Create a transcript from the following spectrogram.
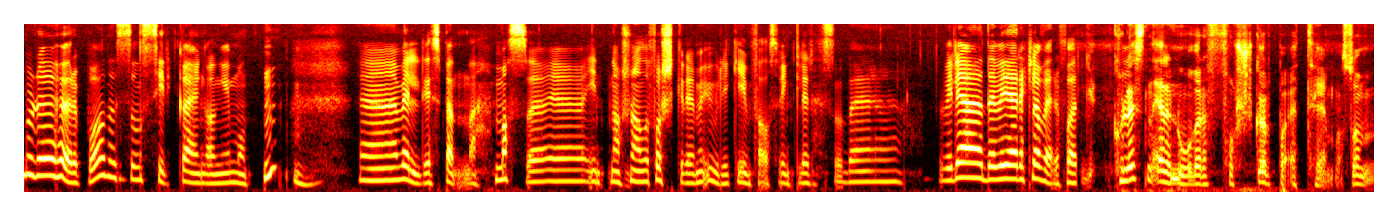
burde høre på. Det er sånn cirka en gang i måneden. Mm. Eh, veldig spennende. Masse eh, internasjonale forskere med ulike innfallsvinkler. Så det vil, jeg, det vil jeg reklamere for. Hvordan er det nå å være forsker på et tema som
